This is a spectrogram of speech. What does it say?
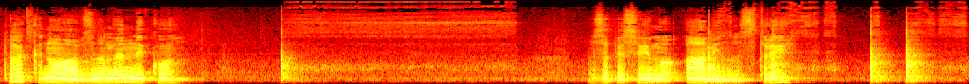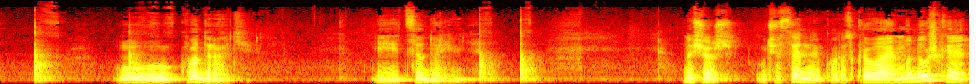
Так, ну а в знаменнику записуємо а мінус 3 у квадраті. І це дорівнює. Ну що ж, у чисельнику розкриваємо дужки,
